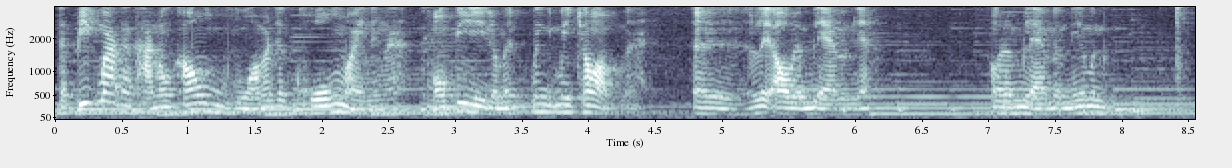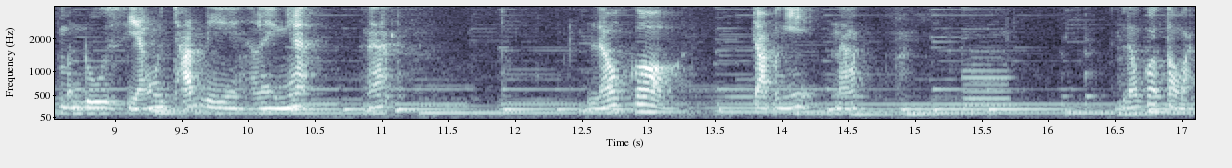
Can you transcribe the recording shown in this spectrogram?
แต่ปิกมาตรฐานของเขาหัวมันจะโค้งหน่อยหนึ่งนะ ของพี่เดี๋ยวไม่ไม่ไม่ชอบนะเออเลยเอาแหลมๆแบบเนี้ยเอาแหลมๆแบบนี้มันมันดูเสียงมันชัดดีอะไรอย่างเงี้ยนะ แล้วก็จับอย่างนี้นะครับ แล้วก็ตวัด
